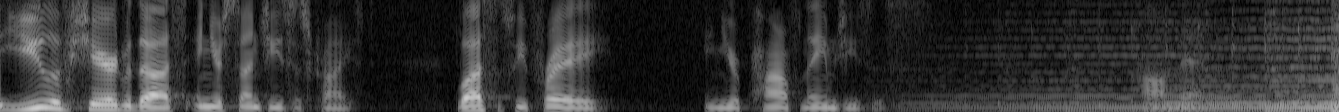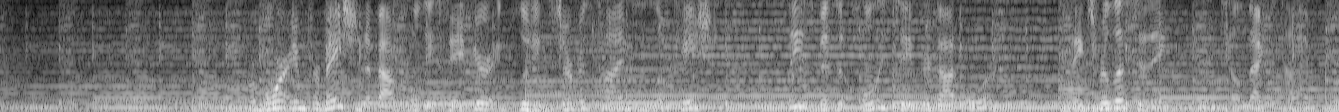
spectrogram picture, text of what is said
that you have shared with us in your Son, Jesus Christ. Bless us, we pray, in your powerful name, Jesus. Amen. For more information about Holy Savior, including service times and location, please visit holysavior.org. Thanks for listening, and until next time,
